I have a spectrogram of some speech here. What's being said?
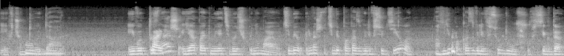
и в чем твой дар. И вот ты Кайф. знаешь, я поэтому я тебя очень понимаю. Тебе, понимаешь, что тебе показывали все тело, а мне показывали всю душу всегда.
